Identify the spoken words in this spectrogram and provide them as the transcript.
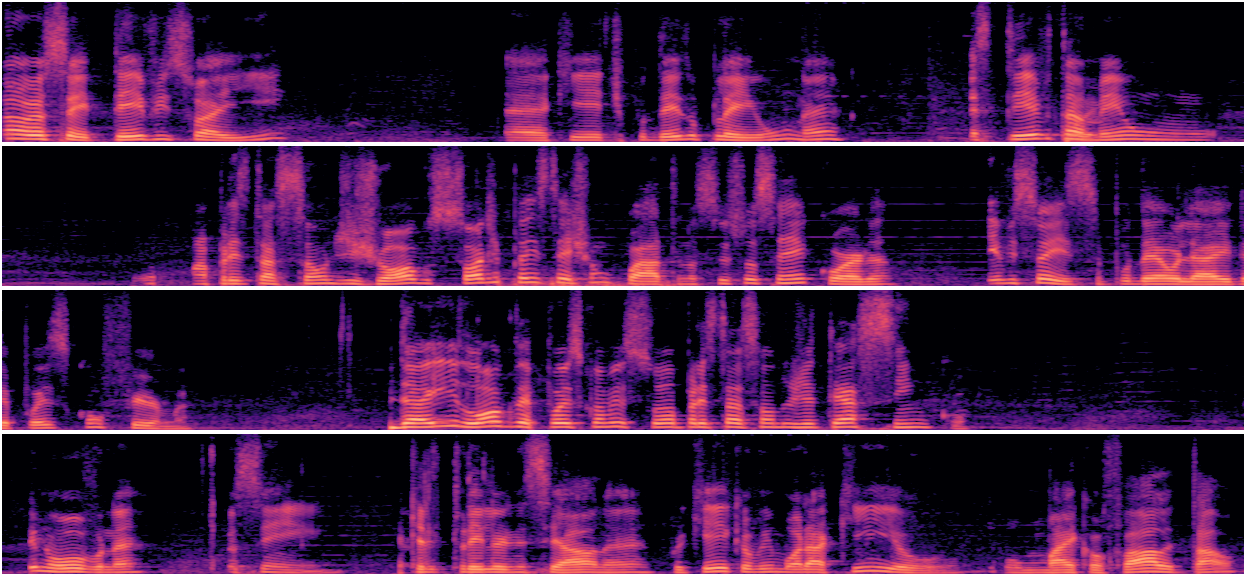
Não, eu sei, teve isso aí. É, que, tipo, desde o Play 1, né? Mas teve também um, uma apresentação de jogos só de PlayStation 4. Não sei se você recorda. Teve isso aí, se puder olhar aí depois, confirma. E daí, logo depois, começou a apresentação do GTA V. De novo, né? Tipo assim, aquele trailer inicial, né? Por que, que eu vim morar aqui? O, o Michael fala e tal.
